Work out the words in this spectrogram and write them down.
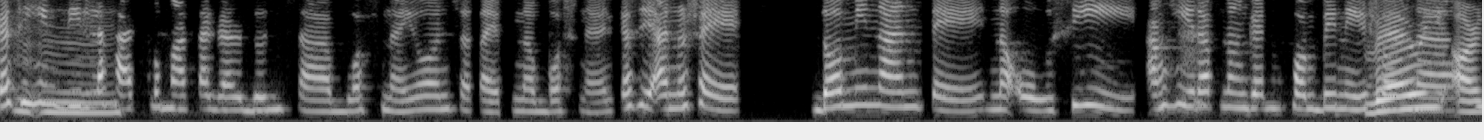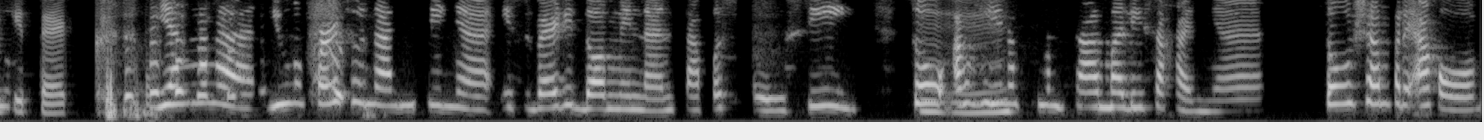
Kasi Mm-mm. hindi lahat tumatagal dun sa boss na yon sa type na boss na yun. Kasi ano siya eh, dominante na OC. Ang hirap ng ganung combination Very na... architect. yeah, yung personality niya is very dominant tapos OC. So, Mm-mm. ang hirap magkamali sa kanya. So, syempre ako,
